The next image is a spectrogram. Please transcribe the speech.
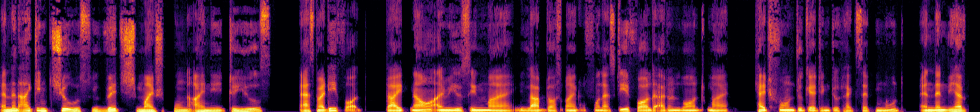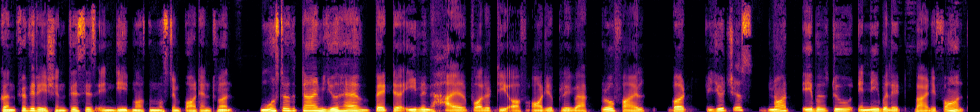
and then I can choose which microphone I need to use as my default. Right now, I'm using my laptop's microphone as default. I don't want my headphone to get into headset mode. And then we have configuration. This is indeed one of the most important one. Most of the time, you have better, even higher quality of audio playback profile, but you're just not able to enable it by default.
